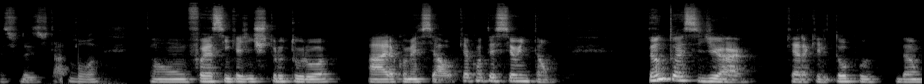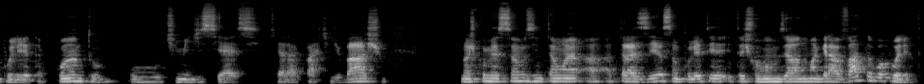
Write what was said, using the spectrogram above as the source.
esses dois estados. Boa. Então, foi assim que a gente estruturou a área comercial. O que aconteceu então? Tanto o SDR, que era aquele topo da ampulheta, quanto o time de CS, que era a parte de baixo, nós começamos então a, a trazer essa ampulheta e, e, transformamos ela numa gravata borboleta.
